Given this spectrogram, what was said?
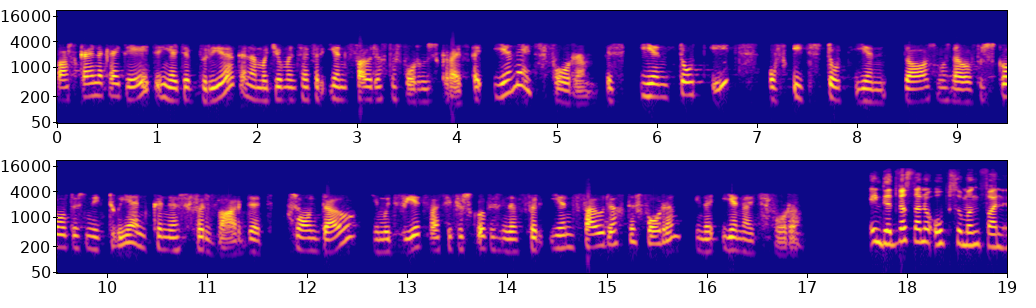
waarskynlikheid het en jy het 'n breuk en dan moet jy hom in sy vereenvoudigde vorm skryf. 'n Eenheidsvorm is 1 tot iets of iets tot 1. Daar's mos nou 'n verskil tussen die twee en kinders verwar dit. So onthou, jy moet weet wat die verskil tussen 'n vereenvoudigde vorm en 'n een eenheidsvorm. En dit was dan 'n opsomming van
